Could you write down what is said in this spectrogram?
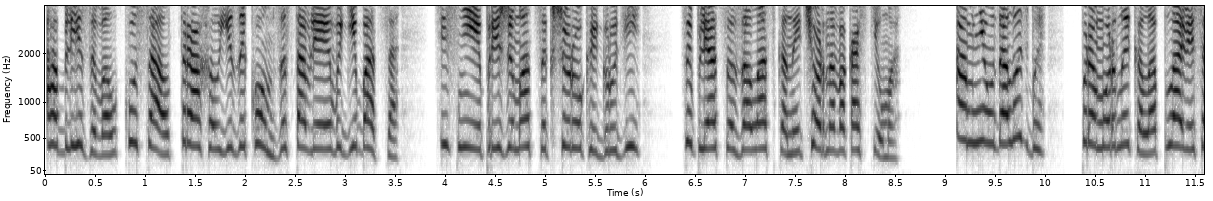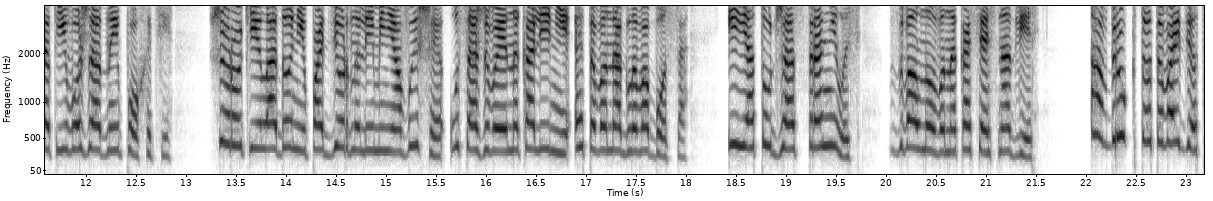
облизывал, кусал, трахал языком, заставляя выгибаться, теснее прижиматься к широкой груди, цепляться за лацканы черного костюма. А мне удалось бы, промурлыкала, плавясь от его жадной похоти. Широкие ладони поддернули меня выше, усаживая на колени этого наглого босса. И я тут же отстранилась, взволнованно косясь на дверь. А вдруг кто-то войдет?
